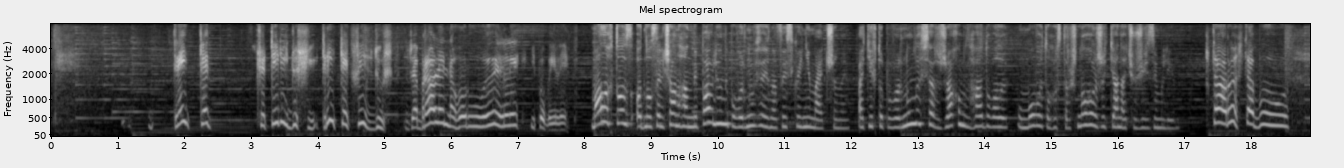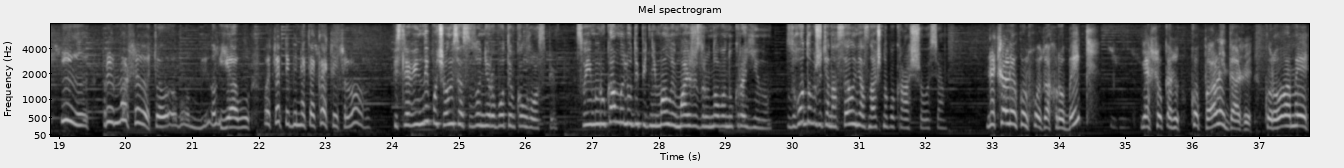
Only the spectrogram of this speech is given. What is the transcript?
34 душі, 36 душ забрали, на гору вивезли і побили. Мало хто з односельчан Ганни Павлівни повернувся із нацистської Німеччини, а ті, хто повернулися, з жахом згадували умови того страшного життя на чужій землі. Староста був і то об'яву. Оце тобі не таке число. Після війни почалися сезонні роботи в колгоспі. Своїми руками люди піднімали майже зруйновану країну. Згодом життя населення значно покращилося. Почали в колхозах робити. Я що кажу, копали навіть, коровами,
